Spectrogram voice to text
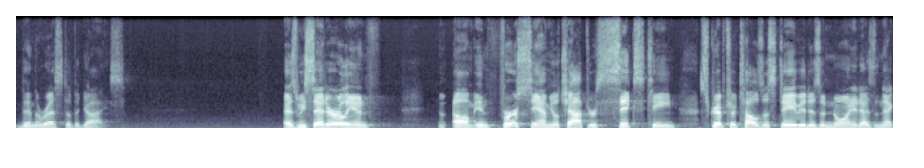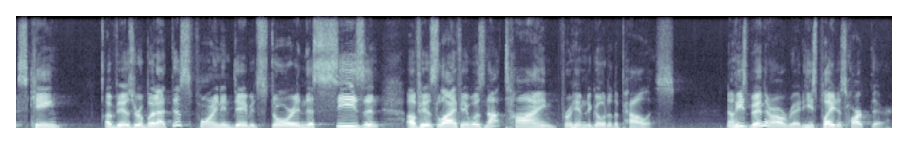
than the rest of the guys. As we said earlier in, um, in 1 Samuel chapter 16, scripture tells us David is anointed as the next king of Israel. But at this point in David's story, in this season of his life, it was not time for him to go to the palace. Now, he's been there already, he's played his harp there,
